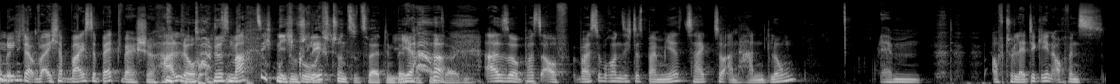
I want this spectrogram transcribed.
glaube nicht. Aber ich habe weiße Bettwäsche. Hallo, das macht sich nicht Du gut. schläfst schon zu zweit im Bett, muss man Ja, sagen. also pass auf. Weißt du, woran sich das bei mir zeigt? So an Handlung. Ähm, auf Toilette gehen, auch wenn es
